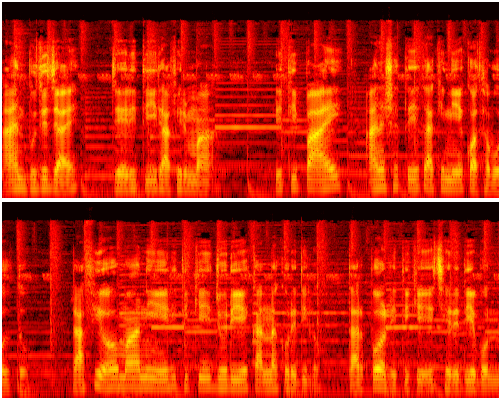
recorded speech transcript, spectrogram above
আয়ন বুঝে যায় যে রীতি রাফির মা। রীতি পায় আয়নের সাথে তাকে নিয়ে কথা বলতো। রাফিও মা নিয়ে রীতিকে জড়িয়ে কান্না করে দিল। তারপর রীতিকে ছেড়ে দিয়ে বলল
